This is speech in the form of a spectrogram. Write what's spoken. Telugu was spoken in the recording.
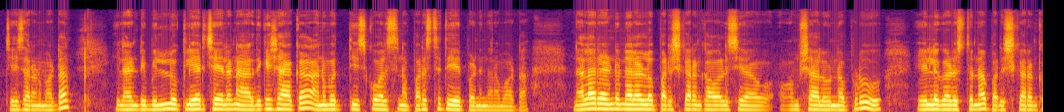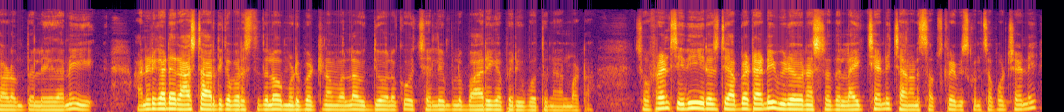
చేశారనమాట ఇలాంటి బిల్లులు క్లియర్ చేయాలని ఆర్థిక శాఖ అనుమతి తీసుకోవాల్సిన పరిస్థితి ఏర్పడిందనమాట నెల రెండు నెలల్లో పరిష్కారం కావాల్సిన అంశాలు ఉన్నప్పుడు ఏళ్ళు గడుస్తున్నా పరిష్కారం కావడంతో లేదని అన్నిటికంటే రాష్ట్ర ఆర్థిక పరిస్థితిలో ముడిపెట్టడం వల్ల ఉద్యోగులకు చెల్లింపులు భారీగా పెరిగిపోతున్నాయి అనమాట సో ఫ్రెండ్స్ ఇది ఈరోజు అప్డేట్ అండి. వీడియో నచ్చినట్లయితే లైక్ చేయండి ఛానల్ సబ్స్క్రైబ్ చేసుకొని సపోర్ట్ చేయండి.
